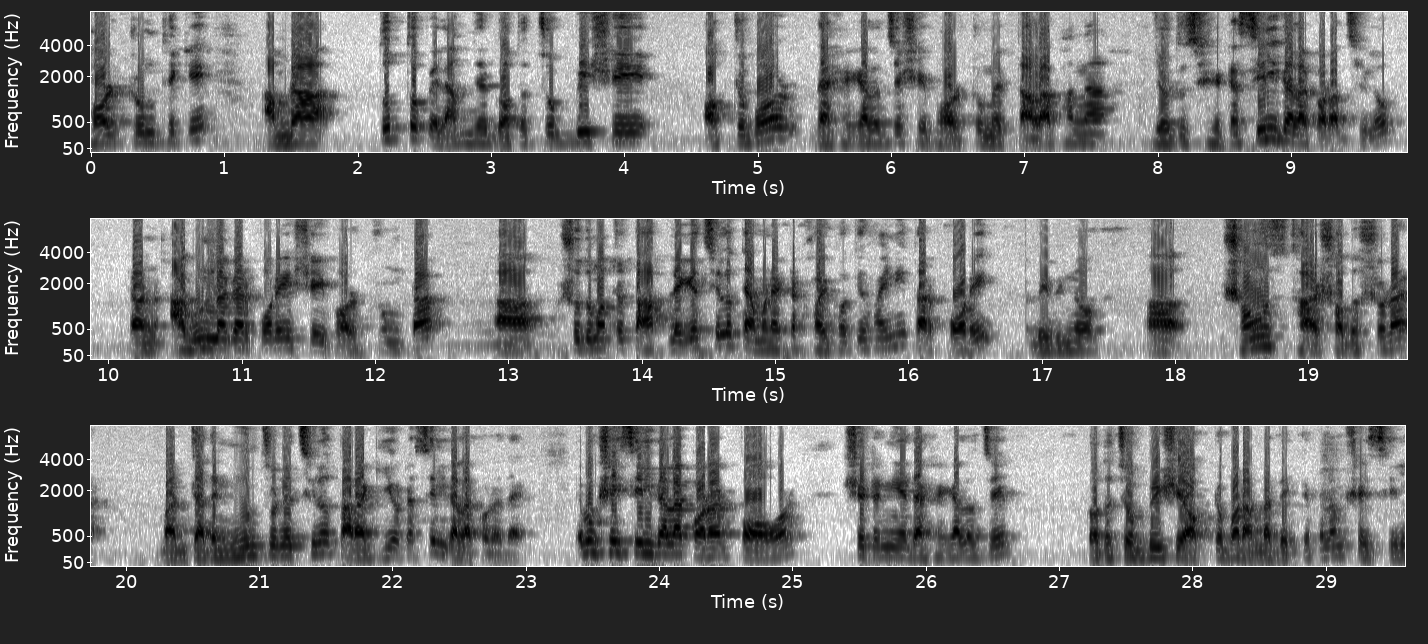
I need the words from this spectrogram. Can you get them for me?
ভল্ট রুম থেকে আমরা তথ্য পেলাম যে গত চব্বিশে অক্টোবর দেখা গেল যে সেই ভল্ট রুমের তালা ভাঙা যেহেতু সেটা সিলগালা করা ছিল কারণ আগুন লাগার পরে সেই ভল্ট রুমটা আহ, শুধুমাত্র তাপ লেগেছিল তেমন একটা ক্ষয়ক্ষতি হয়নি। তারপরে বিভিন্ন সংস্থার সদস্যরা বা যাদের নিয়ন্ত্রণে ছিল, তারা গিয়ে ওটা সিলগালা করে দেয়। এবং সেই সিলগালা করার পর সেটা নিয়ে দেখা গেল যে গত চব্বিশে অক্টোবর আমরা দেখতে পেলাম সেই সিল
